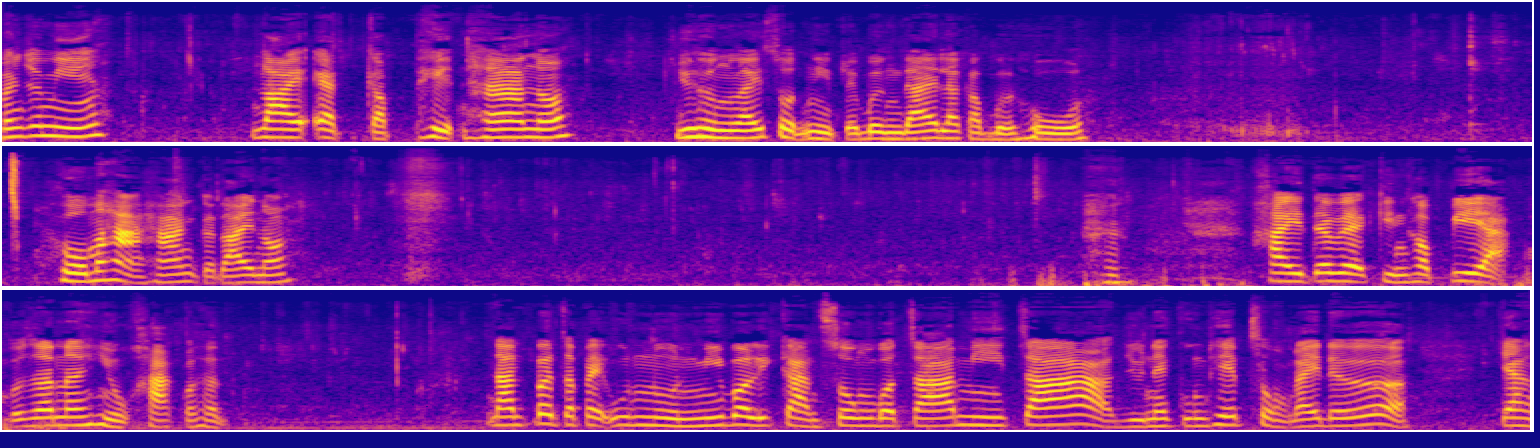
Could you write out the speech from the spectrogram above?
มันจะมีไลน์แอดกับเพจห้าเนาะอยู่ถึงไลฟ์สดนี่ไปเบิ่งได้แล้วกับเบอร์โทรโทรมาหาห้างก็ได้เนาะใครจะแวะกินข้าวเปียกบ่ซันนะหิวคักว่าซั่น นั้นเปิดจะไปอุ่นหนุนมีบริการส่งบจ้ามีจ้าอยู่ในกรุงเทพส่งได้เด้ออยาก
